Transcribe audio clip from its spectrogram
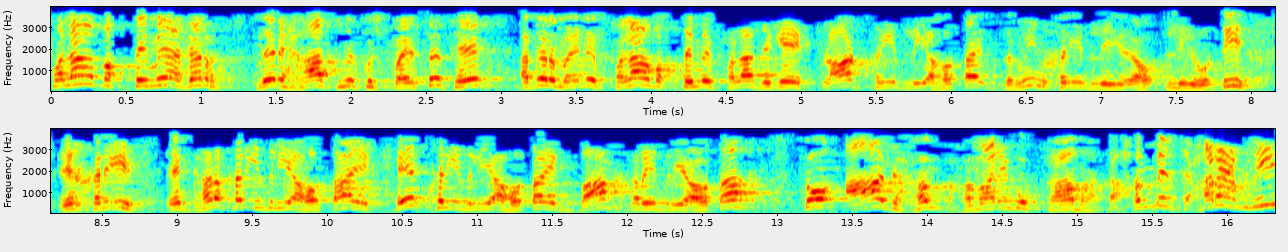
فلاں وقت میں اگر میرے ہاتھ میں کچھ پیسے تھے، اگر میں نے فلاں وقت میں فلاں جگہ ایک پلاٹ خرید لیا ہوتا، ایک زمین خرید لی ہوتی، ایک خرید ایک گھر خرید لیا ہوتا، ایک کھیت خرید لیا ہوتا، ایک باغ خرید لیا ہوتا، تو آج ہم، ہمارے وہ کام آتا۔ ہم میں سے ہر آدمی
